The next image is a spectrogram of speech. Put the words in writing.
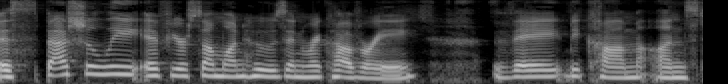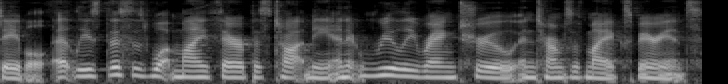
especially if you're someone who's in recovery, they become unstable. At least this is what my therapist taught me, and it really rang true in terms of my experience.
